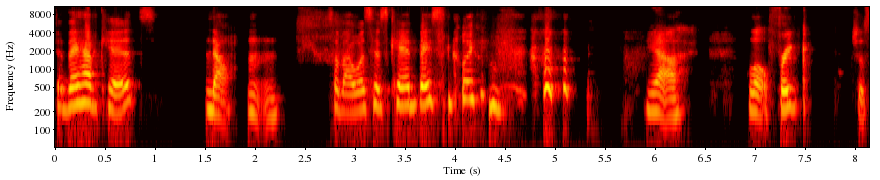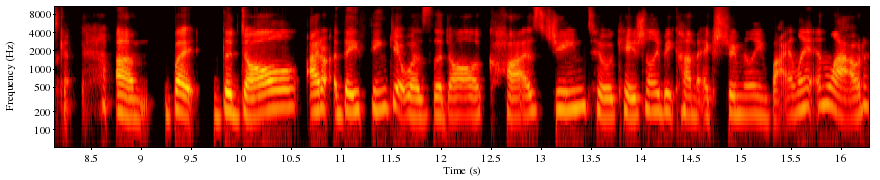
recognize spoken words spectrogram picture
did they have kids? No, mm-mm. So that was his kid, basically. yeah, little freak. Just kidding. Um, but the doll, I don't they think it was the doll caused Gene to occasionally become extremely violent and loud.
